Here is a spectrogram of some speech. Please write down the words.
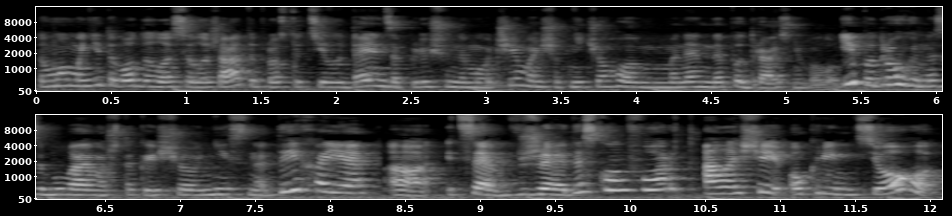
тому мені доводилося лежати просто цілий день заплющеними очима, щоб нічого мене не подразнювало. І по-друге, не забуваємо ж таки, що ніс не дихає, а, і це вже дискомфорт. Але ще й окрім цього,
